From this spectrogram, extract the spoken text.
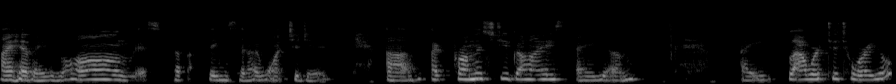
I have a long list of things that I want to do. Uh, I promised you guys a, um, a flower tutorial,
